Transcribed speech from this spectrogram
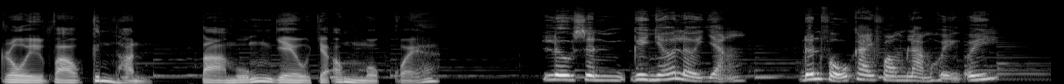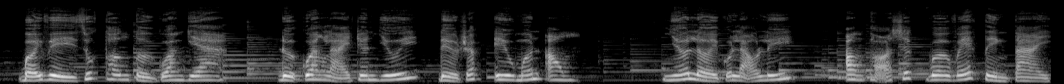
rồi vào kinh thành. Ta muốn gieo cho ông một quẻ. Lưu Sinh ghi nhớ lời dặn, đến phủ Khai Phong làm huyện úy. Bởi vì xuất thân từ quan gia, được quan lại trên dưới đều rất yêu mến ông. Nhớ lời của lão Lý, ông thỏa sức vơ vét tiền tài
